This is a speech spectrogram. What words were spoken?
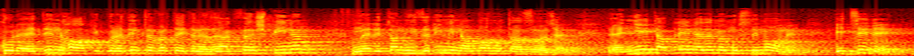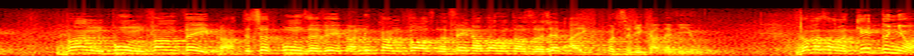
Kur e din hakin, kur e din të vërtetën edhe ia kthen shpinën, meriton hidhërimin e Allahut Azza wa Jall. E njëjta vlen edhe me muslimonin, i cili ban punë, ban vepra, të cilat punë dhe vepra nuk kanë bazë në fenë e Allahut Azza wa Jall, ai përsëri ka deviju. Domethonë, në këtë dunjo,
